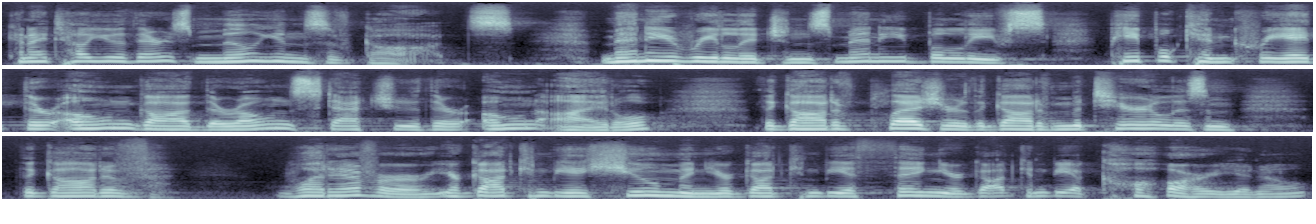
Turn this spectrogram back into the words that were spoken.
Can I tell you, there's millions of gods many religions, many beliefs. People can create their own God, their own statue, their own idol, the God of pleasure, the God of materialism, the God of whatever. Your God can be a human, your God can be a thing, your God can be a car, you know.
